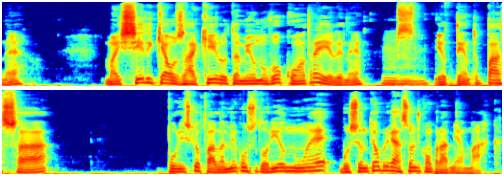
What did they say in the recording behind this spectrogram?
né? Mas se ele quer usar aquilo, também eu não vou contra ele, né? Uhum. Eu tento passar. Por isso que eu falo, na minha consultoria não é. Você não tem obrigação de comprar a minha marca.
